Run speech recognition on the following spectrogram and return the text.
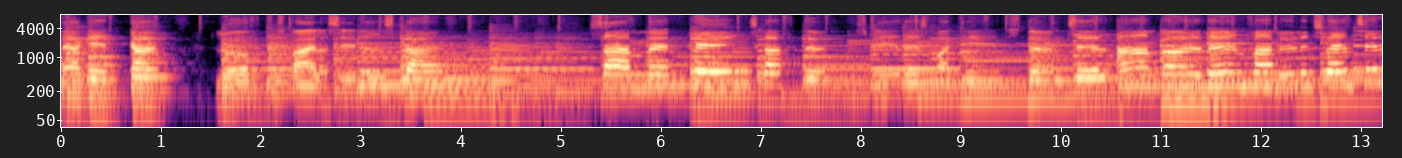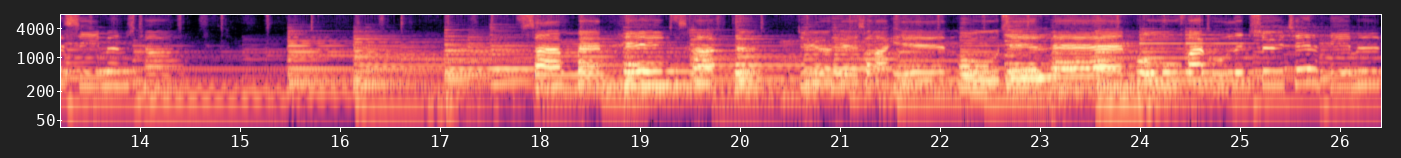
Mærk en gang Luften spejler sindets klang. Sammenhængskraften smedes fra Osten til armbolden Fra møllens vand til Simens toft. Sammenhængskraften dyrkes fra genbrug til landbrug Fra gudens sø til himmel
